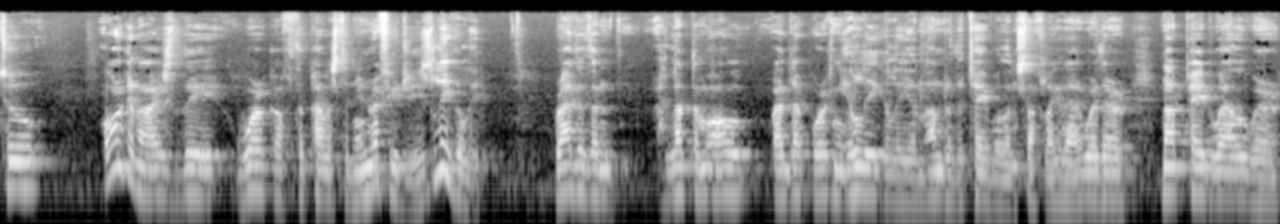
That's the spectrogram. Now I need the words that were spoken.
to organize the work of the Palestinian refugees legally, rather than let them all end up working illegally and under the table and stuff like that, where they're not paid well, where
